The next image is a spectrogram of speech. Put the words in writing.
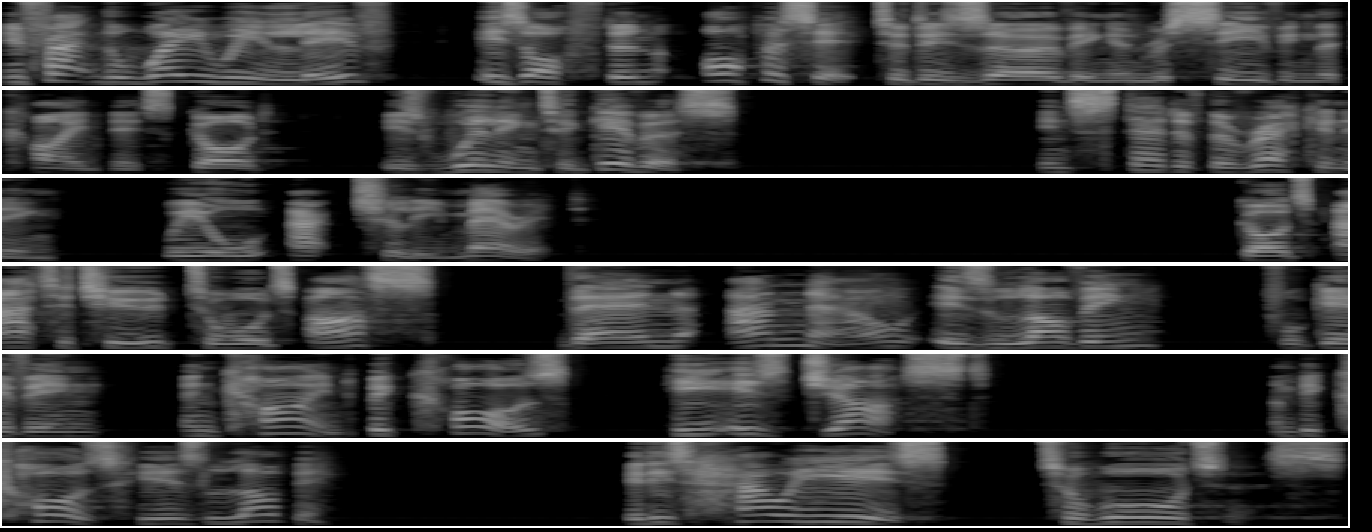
In fact, the way we live is often opposite to deserving and receiving the kindness God is willing to give us. instead of the reckoning we all actually merit. God's attitude towards us, then and now, is loving, forgiving, and kind because he is just and because he is loving. It is how he is towards us.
